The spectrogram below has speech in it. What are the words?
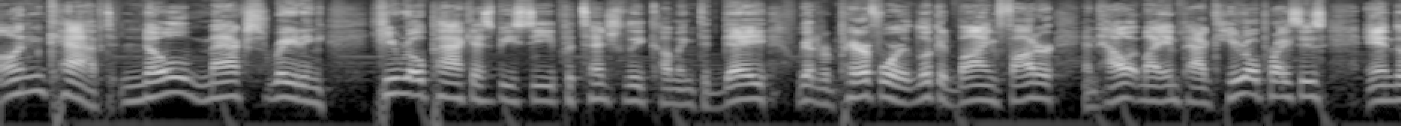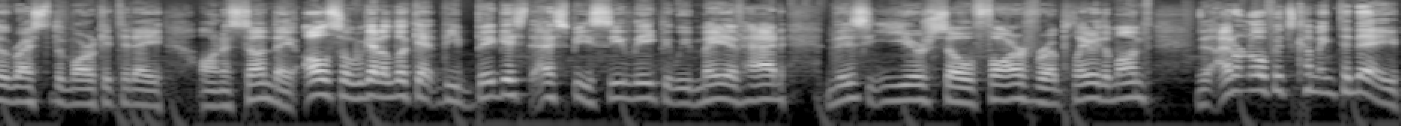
uncapped, no max rating hero pack SBC potentially coming today. We got to prepare for it, look at buying fodder and how it might impact hero prices and the rest of the market today on a Sunday. Also, we got to look at the biggest SBC leak that we may have had this year so far for a player of the month. I don't know if it's coming today,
